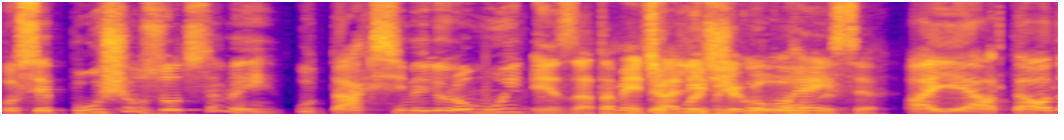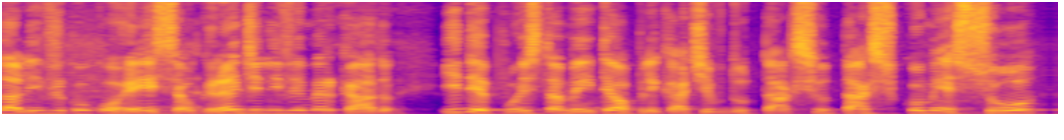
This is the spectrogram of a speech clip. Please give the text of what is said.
você puxa os outros também. O táxi melhorou muito. Exatamente, a Depois livre chegou o concorrência. Aí é a tal da livre concorrência, é o grande livre mercado. E depois também tem o aplicativo do táxi, o táxi começou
